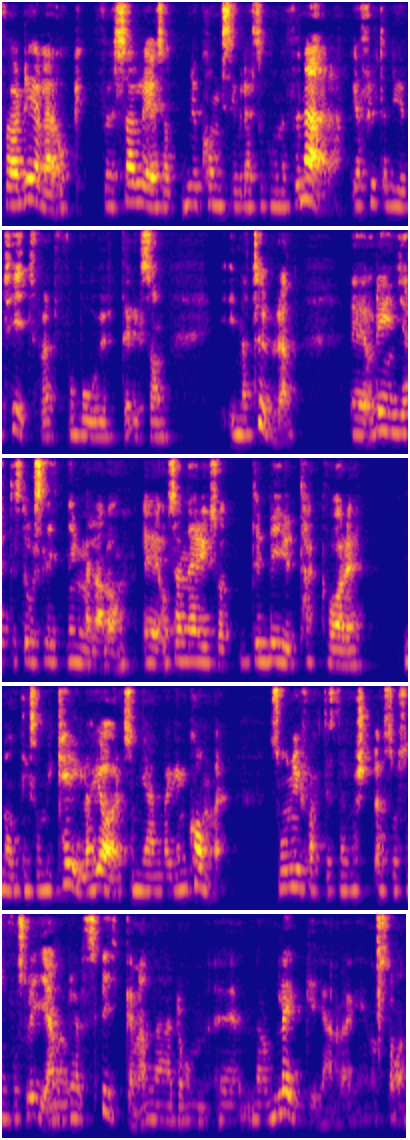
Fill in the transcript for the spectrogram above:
fördelar och för Sally är det så att nu kommer civilisationen för nära. Jag flyttade ju ut hit för att få bo ute liksom i naturen. Eh, och det är en jättestor slitning mellan dem. Eh, och sen är det ju så att det blir ju tack vare någonting som Mikaela gör som järnvägen kommer. Så hon är ju faktiskt den första alltså, som får slå i en av rälsspikarna när de, eh, när de lägger järnvägen genom stan.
